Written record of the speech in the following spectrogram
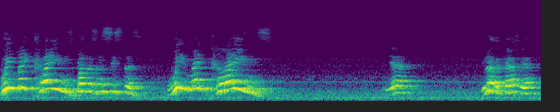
We make claims, brothers and sisters. We make claims. Yeah. You know the kafir,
